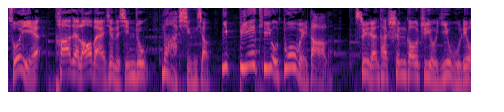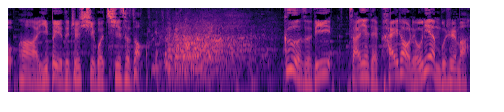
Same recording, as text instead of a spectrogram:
所以他在老百姓的心中那形象，你别提有多伟大了。虽然他身高只有一五六啊，一辈子只洗过七次澡，个子低，咱也得拍照留念，不是吗？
